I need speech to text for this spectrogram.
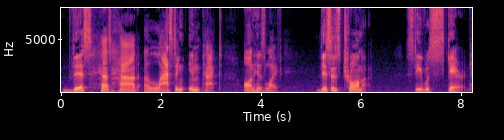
this has had a lasting impact on his life. This is trauma. Steve was scared.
